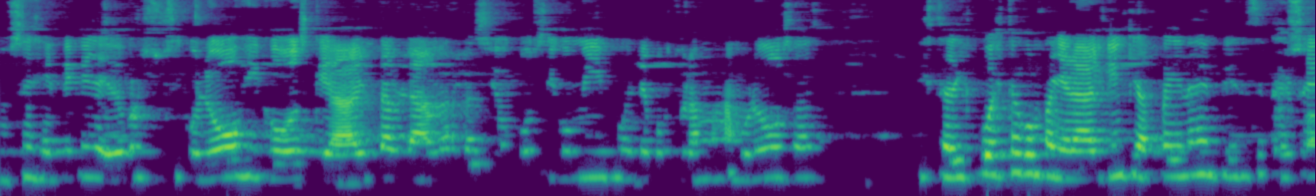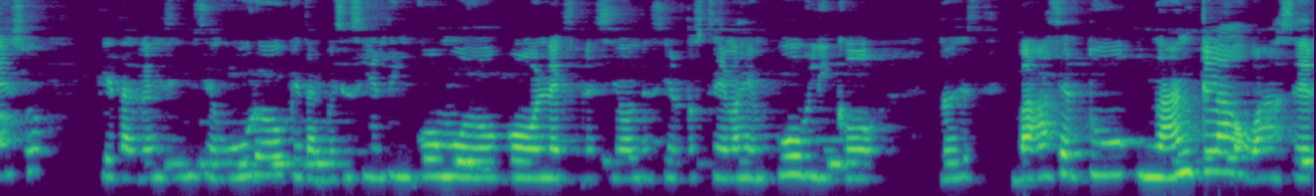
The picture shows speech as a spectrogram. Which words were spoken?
no sé, gente que ya ha ido a procesos psicológicos, que ha entablado una relación consigo mismo de posturas más amorosas, está dispuesta a acompañar a alguien que apenas empieza ese proceso que tal vez es inseguro, que tal vez se siente incómodo con la expresión de ciertos temas en público. Entonces, ¿vas a ser tú un ancla o vas a ser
